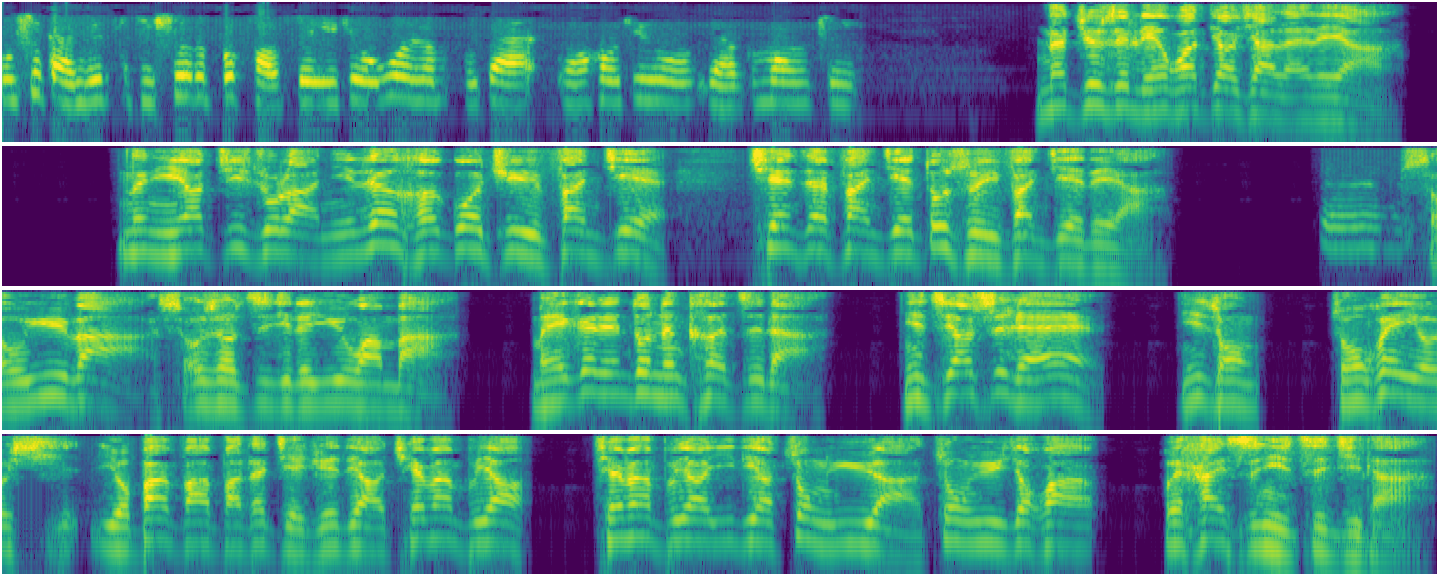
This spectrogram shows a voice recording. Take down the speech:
我是感觉自己说的不好，所以就问了菩萨，然后就有两个梦境。那就是莲花掉下来了呀。那你要记住了，你任何过去犯戒，现在犯戒都属于犯戒的呀。嗯守欲吧，守守自己的欲望吧。每个人都能克制的，你只要是人，你总总会有有办法把它解决掉。千万不要，千万不要一定要纵欲啊！纵欲的话会害死你自己的，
